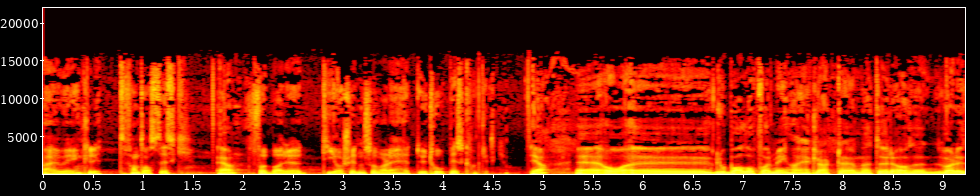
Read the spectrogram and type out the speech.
er jo egentlig litt fantastisk. Ja, For bare ti år siden så var det helt utopisk, faktisk. Ja, eh, og eh, global oppvarming har helt klart med dette å gjøre. Og var det,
